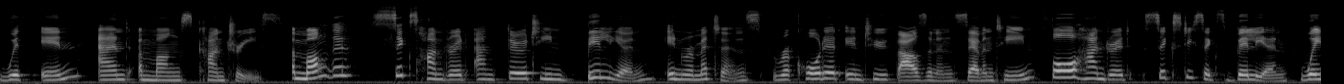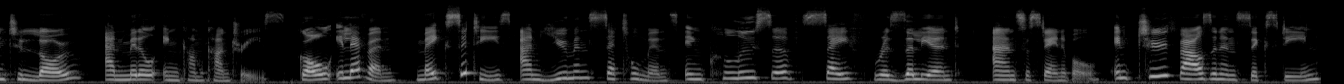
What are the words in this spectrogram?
within and amongst countries. Among the 613 billion in remittance recorded in 2017, 466 billion went to low and middle income countries. Goal 11 Make cities and human settlements inclusive, safe, resilient, and sustainable. In 2016,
